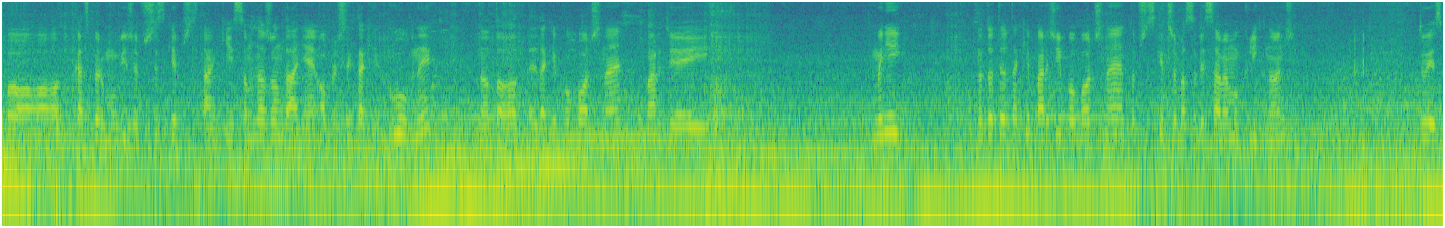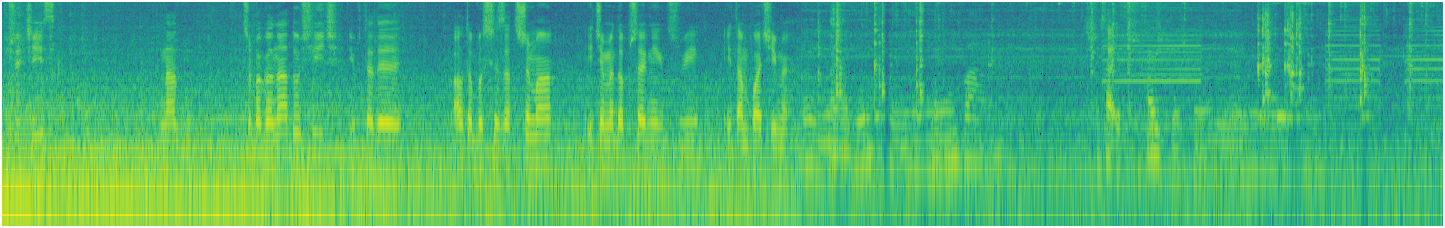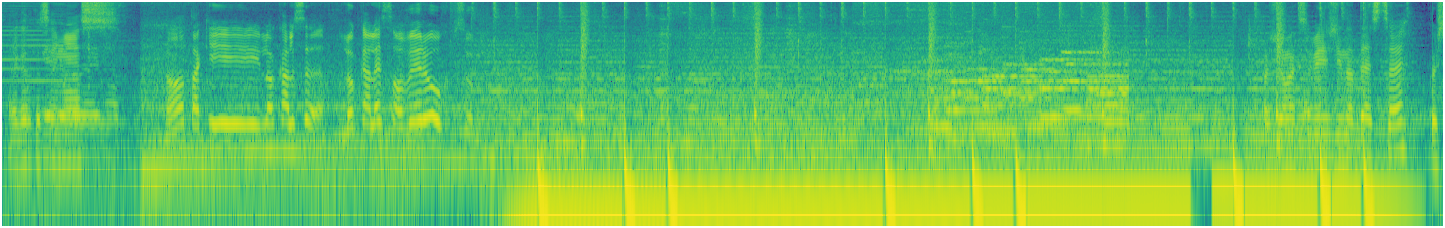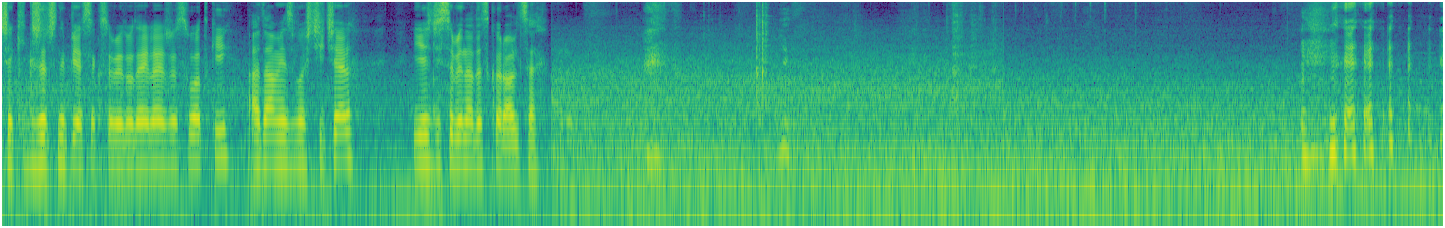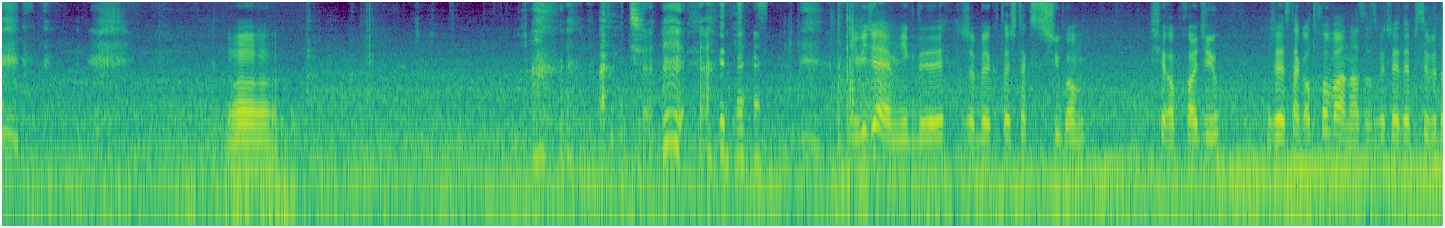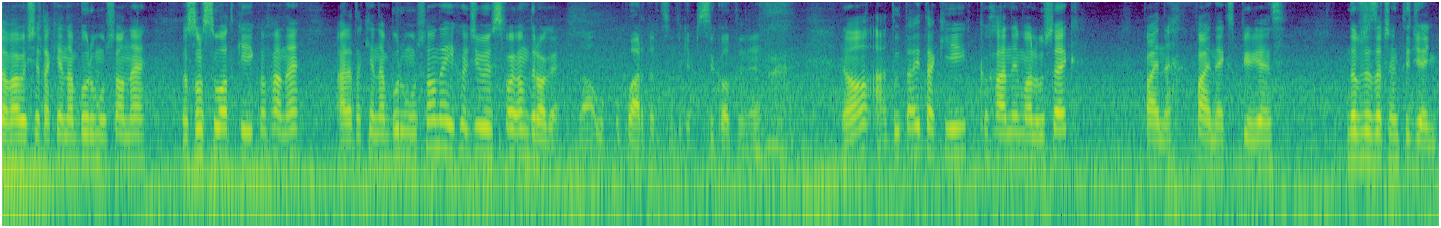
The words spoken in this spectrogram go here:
bo Kacper mówi, że wszystkie przystanki są na żądanie, oprócz tych takich głównych, no to takie poboczne, bardziej mniej, no to te takie bardziej poboczne, to wszystkie trzeba sobie samemu kliknąć. Tu jest przycisk, na, trzeba go nadusić i wtedy autobus się zatrzyma, idziemy do przednich drzwi i tam płacimy. No taki lokalse, lokalesowy ruch w sumie. Ziomek sobie jeździ na desce. Patrzcie jaki grzeczny piesek sobie tutaj leży, słodki. A tam jest właściciel. Jeździ sobie na deskorolce. O. Nie widziałem nigdy, żeby ktoś tak z szybą się obchodził, że jest tak odchowana. Zazwyczaj te psy wydawały się takie naburmuszone, no są słodkie i kochane, ale takie naburmuszone i chodziły w swoją drogę. No, uparte to są takie psykoty, nie? No, a tutaj taki kochany maluszek. Fajne, fajny experience. Dobrze zaczęty dzień.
